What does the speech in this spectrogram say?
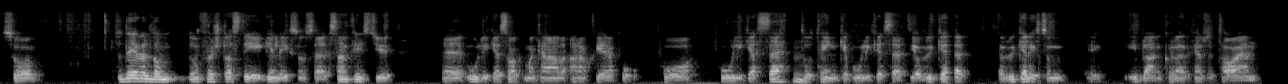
Så, så det är väl de, de första stegen. Liksom, så här. Sen finns det ju eh, olika saker man kan arrangera på, på, på olika sätt Mm. och tänka på olika sätt. Jag brukar, jag brukar liksom, eh, ibland kunna kanske ta en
